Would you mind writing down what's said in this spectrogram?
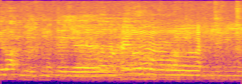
برحمتك يا أرحم الراحمين.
